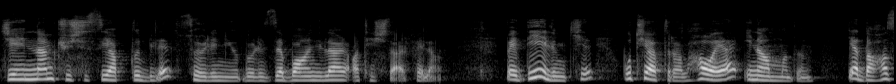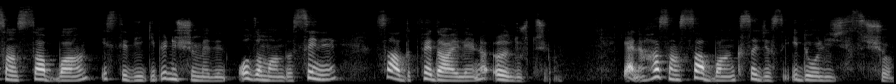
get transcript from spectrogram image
cehennem köşesi yaptığı bile söyleniyor. Böyle zebaniler, ateşler falan. Ve diyelim ki bu tiyatral havaya inanmadın ya da Hasan Sabbah'ın istediği gibi düşünmedin. O zaman da seni sadık fedailerine öldürtüyor. Yani Hasan Sabbah'ın kısacası ideolojisi şu.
